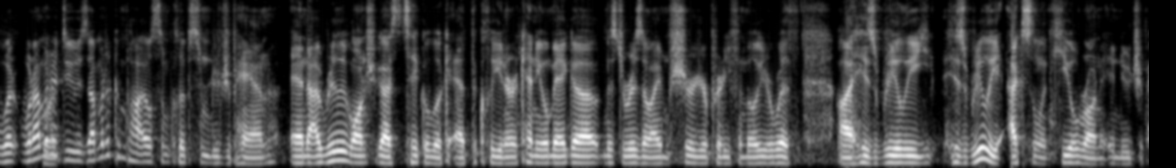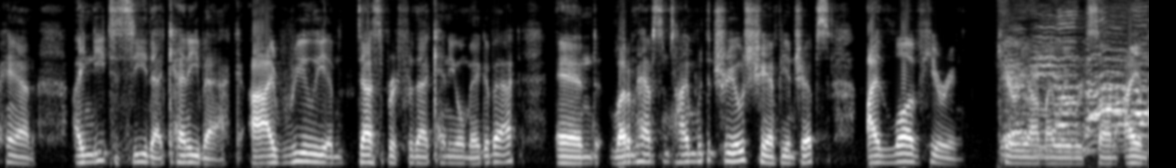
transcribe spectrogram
What, what I'm going to do is I'm going to compile some clips from New Japan, and I really want you guys to take a look at the cleaner Kenny Omega, Mr. Rizzo. I'm sure you're pretty familiar with uh, his really his really excellent heel run in New Japan. I need to see that Kenny back. I really am desperate for that Kenny Omega back, and let him have some time with the trios championships. I love hearing "Carry On My Wayward Son." I am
